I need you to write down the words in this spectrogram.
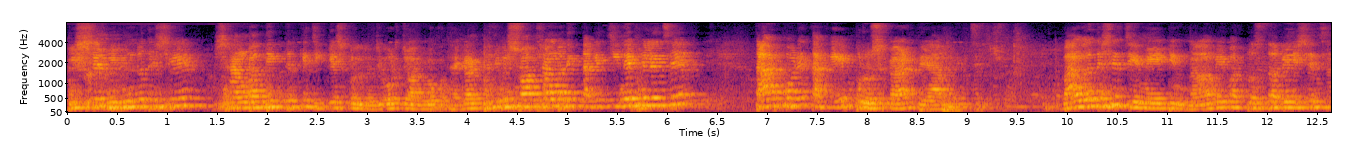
বিশ্বের বিভিন্ন দেশের সাংবাদিকদেরকে জিজ্ঞেস করল যে ওর জন্ম কোথায়? কারণ পৃথিবীর সব সাংবাদিক তাকে চিনে ফেলেছে। তারপরে তাকে পুরস্কার দেয়া হয়েছে। বাংলাদেশে যে মেয়েটির নাম এবার প্রস্তাবে এসেছে,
